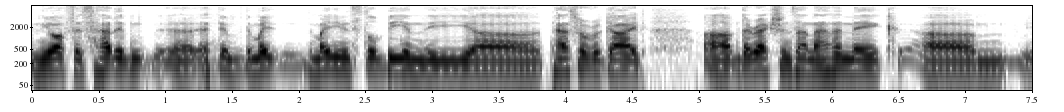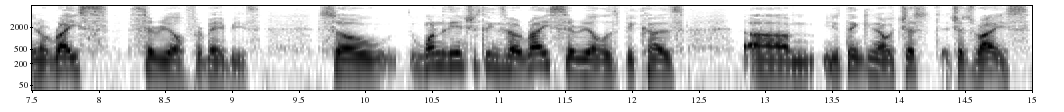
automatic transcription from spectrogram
in the office, how did uh, I think there might there might even still be in the uh, Passover guide uh, directions on how to make um, you know rice cereal for babies. So one of the interesting things about rice cereal is because um, you think you know it's just it's just rice.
